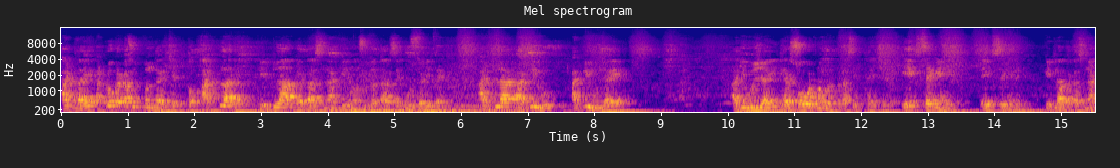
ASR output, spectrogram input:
આટલા એ આટલો પ્રકાશ ઉત્પન્ન થાય છે તો આટલા એ કેટલા પ્રકાશના કિરણો શું થતા હશે ઉત્સર્જિત થાય આટલા આટલી ઉ- આટલી ઉર્જાએ આ જે ઉર્જા એ ત્યારે સો વોટનો બલ્બ પ્રકાશિત થાય છે એક સેકન્ડે એક સેકન્ડે કેટલા પ્રકાશના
